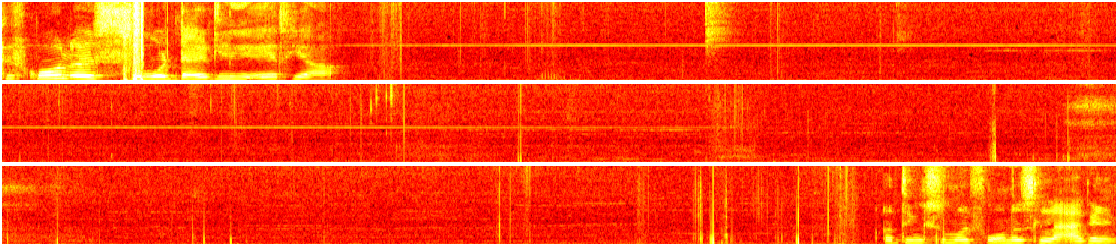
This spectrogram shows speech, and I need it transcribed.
This hole is so deadly area. I think so my phone is lagging.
